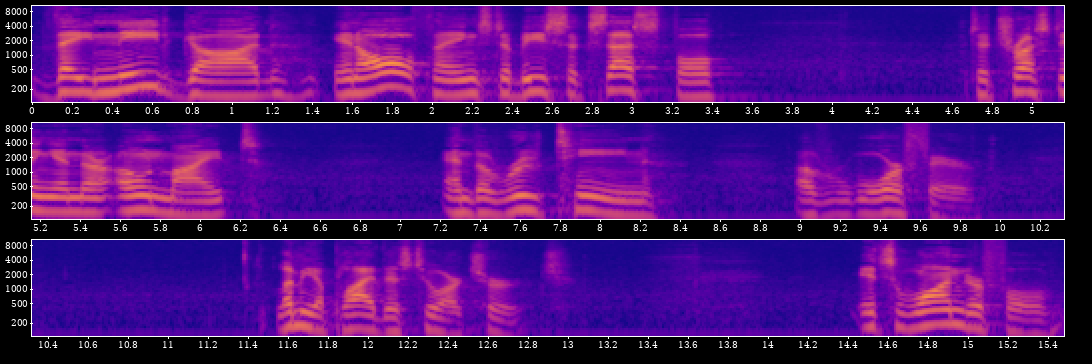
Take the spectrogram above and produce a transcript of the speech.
they need God in all things to be successful to trusting in their own might and the routine of warfare. Let me apply this to our church. It's wonderful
